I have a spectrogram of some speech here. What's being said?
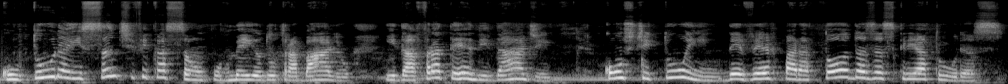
Cultura e santificação por meio do trabalho e da fraternidade constituem dever para todas as criaturas.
